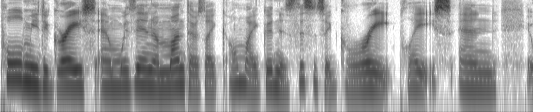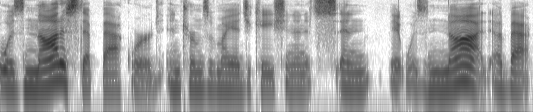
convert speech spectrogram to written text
pulled me to grace and within a month I was like, "Oh my goodness, this is a great place." And it was not a step backward in terms of my education and it's and it was not a back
